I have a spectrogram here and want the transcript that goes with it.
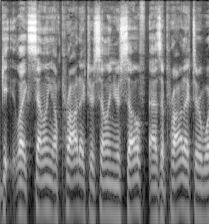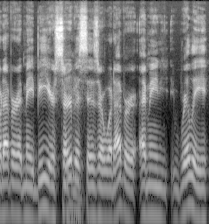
get, like selling a product or selling yourself as a product or whatever it may be, your mm-hmm. services or whatever. I mean, really.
